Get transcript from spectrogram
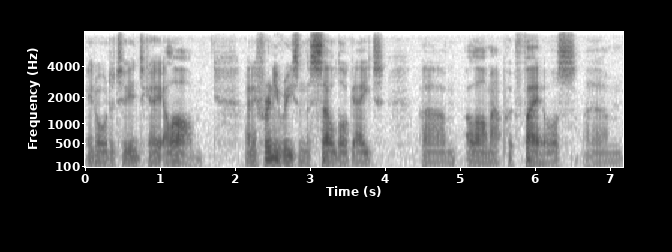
in order to indicate alarm and if for any reason the CellLog 8 um, alarm output fails um,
